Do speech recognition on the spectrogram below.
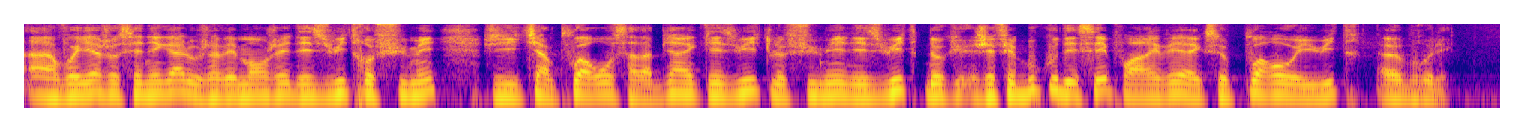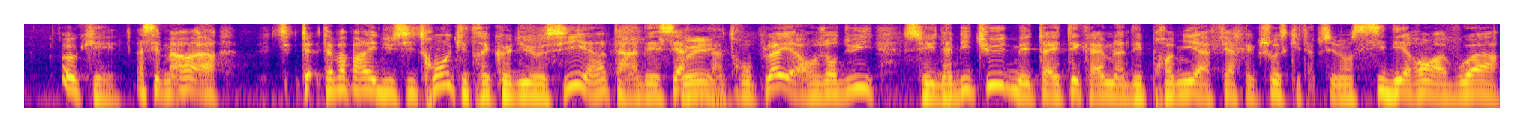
un voyage au Sénégal où j'avais mangé des huîtres fumées, j'ai dit tiens poireau ça va bien avec les huîtres, le fumé des huîtres. Donc j'ai fait beaucoup d'essais pour arriver avec ce poireau et huîtres euh, brûlés. Ok, ah, c'est marrant. T'as pas parlé du citron qui est très connu aussi. Hein. T'as un dessert, un trompe-l'œil. Alors aujourd'hui, c'est une habitude, mais t'as été quand même l'un des premiers à faire quelque chose qui est absolument sidérant à voir,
